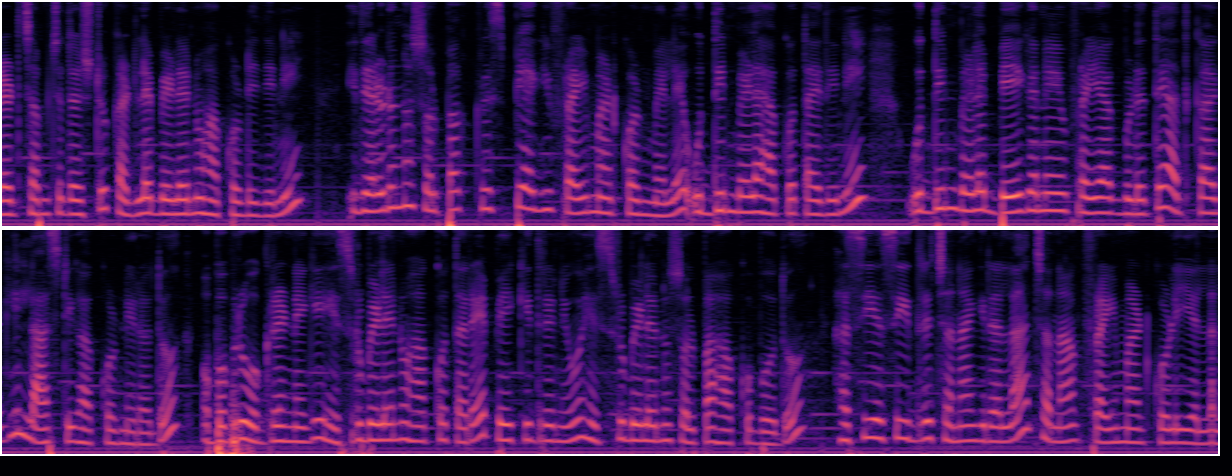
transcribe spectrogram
ಎರಡು ಚಮಚದಷ್ಟು ಕಡಲೆಬೇಳೆನೂ ಹಾಕ್ಕೊಂಡಿದ್ದೀನಿ. ಇದೆರಡನ್ನೂ ಸ್ವಲ್ಪ ಕ್ರಿಸ್ಪಿಯಾಗಿ ಫ್ರೈ ಮಾಡ್ಕೊಂಡ್ಮೇಲೆ ಉದ್ದಿನಬೇಳೆ ಹಾಕೋತಾ ಇದ್ದೀನಿ. ಉದ್ದಿನಬೇಳೆ ಬೇಗನೆ ಫ್ರೈ ಆಗಿಬಿಡುತ್ತೆ. ಅದಕ್ಕಾಗಿ ಲಾಸ್ಟಿಗೆ ಹಾಕ್ಕೊಂಡಿರೋದು ಒಬ್ಬೊಬ್ಬರು ಒಗ್ಗರಣೆಗೆ ಹೆಸರು ಬೇಳೆನೂ ಹಾಕೋತಾರೆ ಬೇಕಿದ್ರೆ ನೀವು ಹೆಸರು ಬೇಳೆನೂ ಸ್ವಲ್ಪ ಹಾಕೋಬಹುದು ಹಸಿ ಹಸಿ ಇದ್ರೆ ಚೆನ್ನಾಗಿರಲ್ಲ. ಚೆನ್ನಾಗಿ ಫ್ರೈ ಮಾಡ್ಕೊಳ್ಳಿ ಎಲ್ಲ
